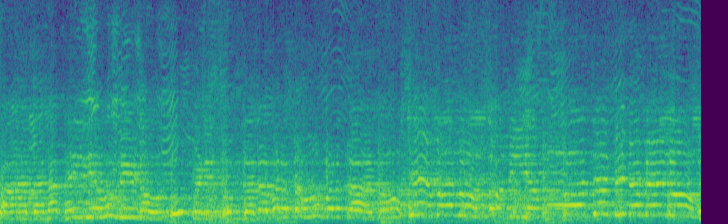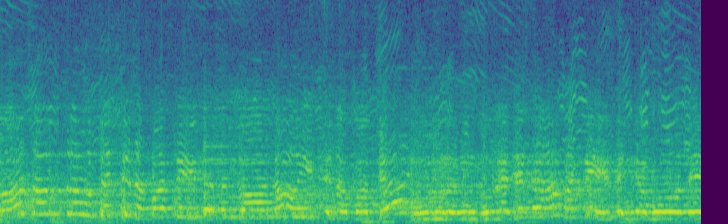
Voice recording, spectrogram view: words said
సాధన ధైర్యం వీడు. దోపిడి దొంగల వ్రతం పడతాడు క్షేమాలు సోనియమ్మ చెప్పిన మేలు. స్వాతంత్రం తెచ్చిన పార్టీ తెలంగాణ ఇచ్చిన మధ్య మూడు జెండా పట్టి సింగమోలే.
